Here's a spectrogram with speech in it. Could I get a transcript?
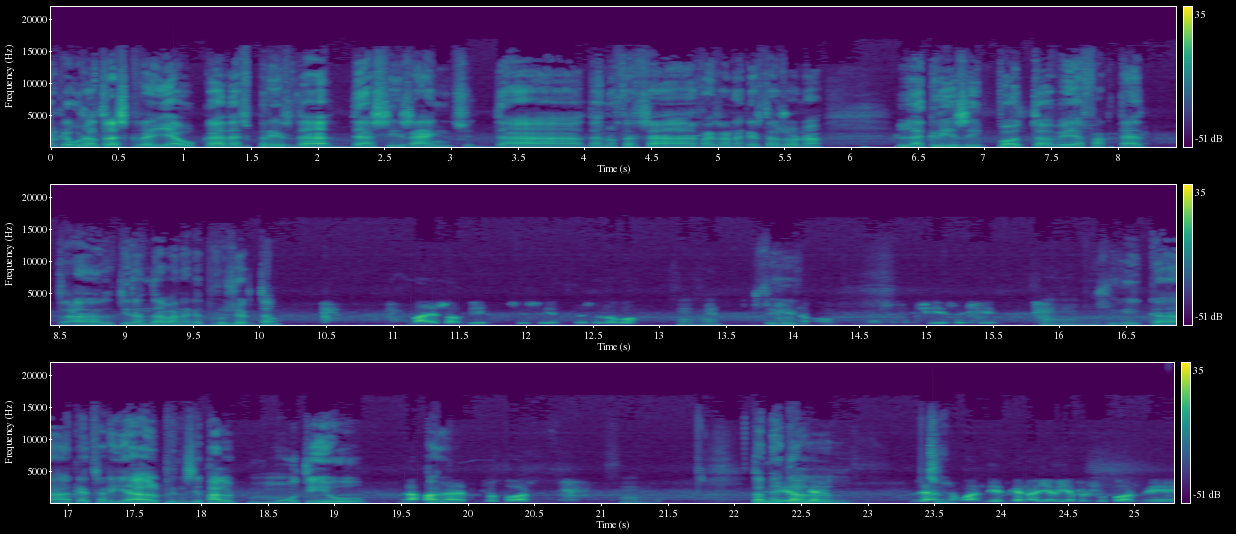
Perquè vosaltres creieu que després de, de sis anys de, de no fer-se res en aquesta zona, la crisi pot haver afectat el tirar endavant aquest projecte? Va, és obvi, sí, sí, des de luego. Uh -huh. Sí, sí, no, és així, és així. Uh -huh. O sigui que aquest seria el principal motiu... La falta de pressupost. Mm. També Sí, cal... Ja Sí. ho han dit, que no hi havia pressupost ni,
